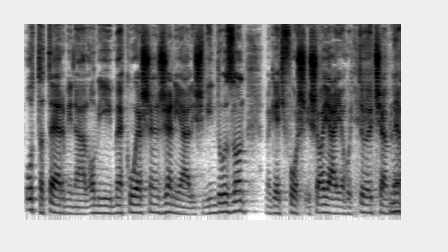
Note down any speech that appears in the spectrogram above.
ott a terminál, ami macOS-en zseniális Windowson, meg egy fos, és ajánlja, hogy töltsem le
